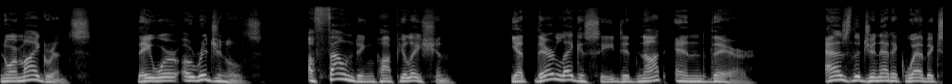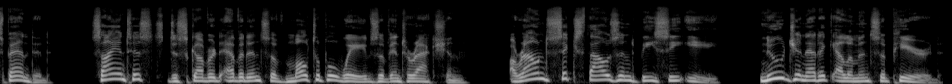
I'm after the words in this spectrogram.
nor migrants. They were originals, a founding population. Yet their legacy did not end there. As the genetic web expanded, scientists discovered evidence of multiple waves of interaction. Around 6000 BCE, new genetic elements appeared,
